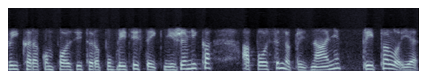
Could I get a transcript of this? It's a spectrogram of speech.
slikara, kompozitora, publicista i književnika, a posebno priznanje pripalo je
